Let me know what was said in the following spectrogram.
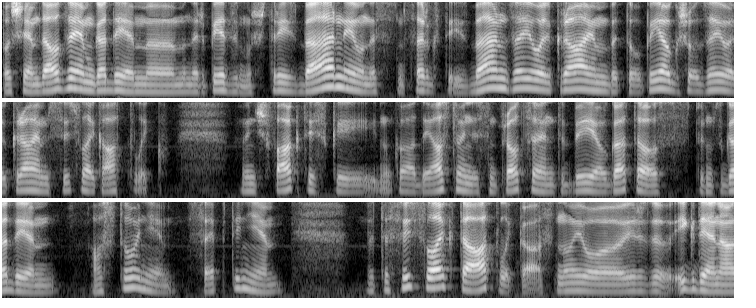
Pa šiem daudziem gadiem eh, man ir piedzimuši trīs bērni, un es esmu sarakstījis bērnu dzējoļu krājumu, bet to pieaugušo dzējoļu krājumu visu laiku atliku. Viņš faktiski nu, 80% bija jau gatavs pirms gadiem, astoņiem, septiņiem. Bet tas visu laiku tā atlikās, nu, jo ir ikdienā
